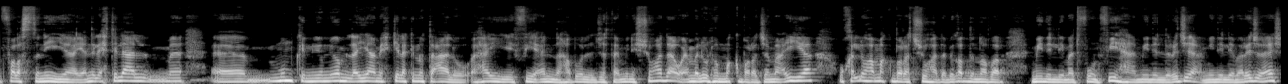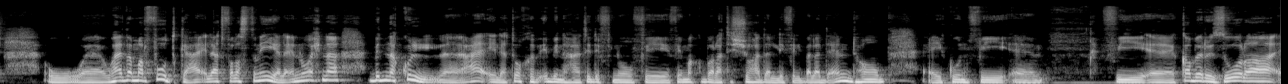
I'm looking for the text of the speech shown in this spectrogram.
فلسطينية. يعني الاحتلال ممكن يوم يوم من الأيام يحكي لك إنه تعالوا هي في عندنا هذول الجثامين الشهداء واعملوا لهم مقبرة جماعية وخلوها مقبرة شهداء بغض النظر مين اللي مدفون فيها مين اللي رجع مين اللي ما رجعش. وهذا مرفوض كعائلات فلسطينية لأنه إحنا بدنا كل عائلة تأخذ ابنها تدفنه في في مقبرة الشهداء اللي في البلد عندهم يكون في في آه، قبر الزورة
